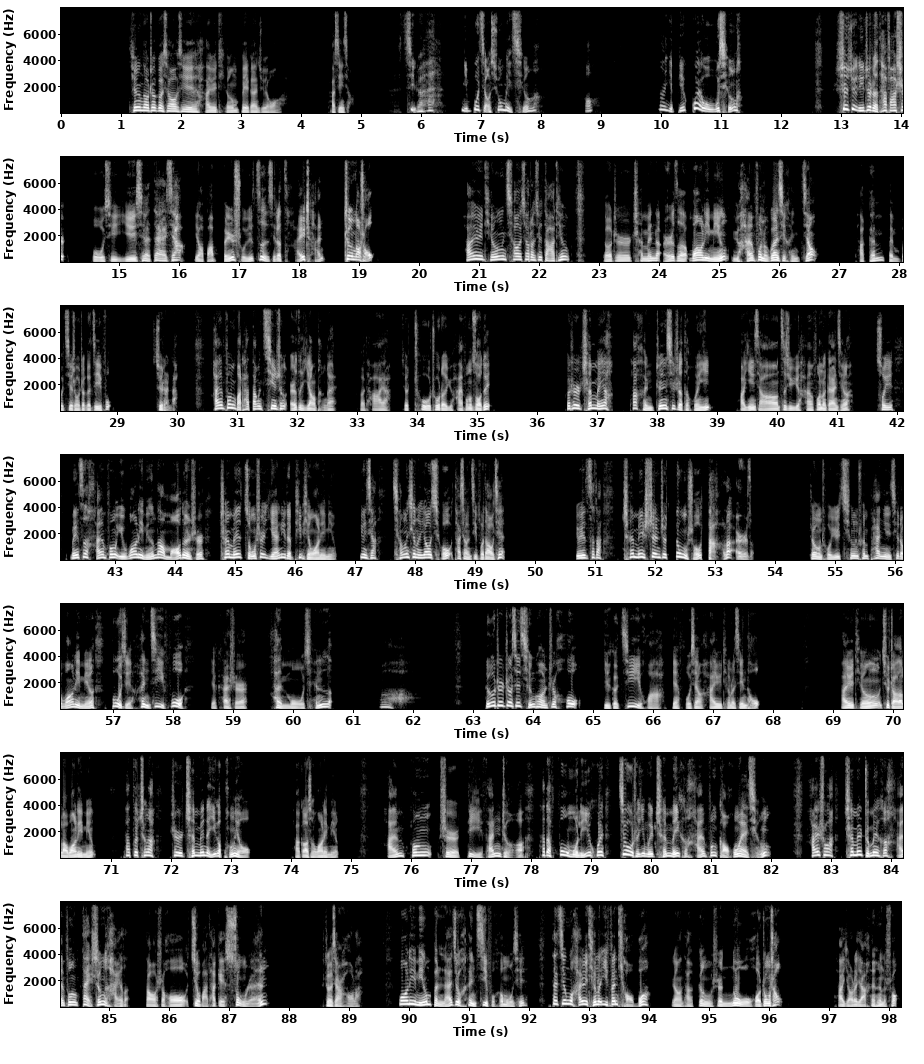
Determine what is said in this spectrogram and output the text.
听到这个消息，韩玉婷倍感绝望啊！她心想：既然你不讲兄妹情，好那也别怪我无情了。失去理智的她发誓，不惜一切代价要把本属于自己的财产争到手。韩玉婷悄悄的去打听，得知陈梅的儿子汪立明与韩凤的关系很僵，他根本不接受这个继父。虽然呢，韩凤把他当亲生儿子一样疼爱，可他呀却处处的与韩凤作对。可是陈梅啊，她很珍惜这次婚姻。怕影响自己与韩风的感情啊，所以每次韩风与汪立明闹矛盾时，陈梅总是严厉的批评汪立明，并且强行的要求他向继父道歉。有一次，他陈梅甚至动手打了儿子。正处于青春叛逆期的汪立明不仅恨继父，也开始恨母亲了。啊！得知这些情况之后，一个计划便浮向韩玉婷的心头。韩玉婷去找到了王立明，他自称啊是陈梅的一个朋友。他告诉王立明，韩风是第三者，他的父母离婚就是因为陈梅和韩风搞婚外情，还说啊陈梅准备和韩风再生个孩子，到时候就把他给送人。这下好了，汪立明本来就恨继父和母亲，再经过韩玉婷的一番挑拨，让他更是怒火中烧。他咬着牙恨恨地说。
